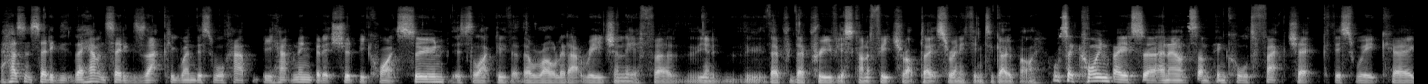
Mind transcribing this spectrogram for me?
It hasn't said they haven't said exactly when this will be happening, but it should be quite soon. It's likely that they'll roll it out regionally if uh, you know their, their previous kind of feature updates or anything to go by. Also, Coinbase uh, announced something called Fact Check this week. Uh,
